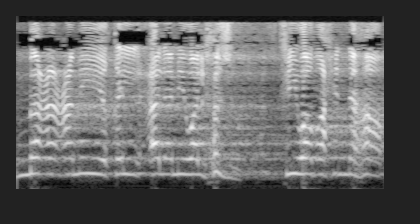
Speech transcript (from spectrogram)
مع عميق الألم والحزن في وضح النهار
